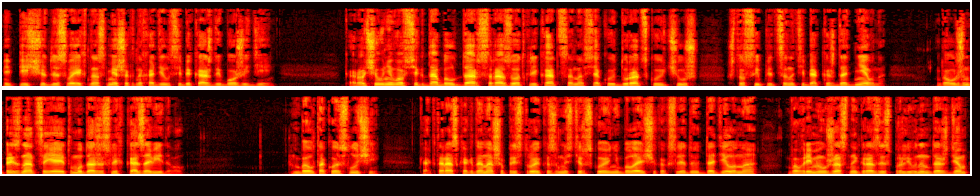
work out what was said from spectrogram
и пищу для своих насмешек находил себе каждый божий день. Короче, у него всегда был дар сразу откликаться на всякую дурацкую чушь, что сыплется на тебя каждодневно. Должен признаться, я этому даже слегка завидовал. Был такой случай. Как-то раз, когда наша пристройка за мастерской не была еще как следует доделана, во время ужасной грозы с проливным дождем,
